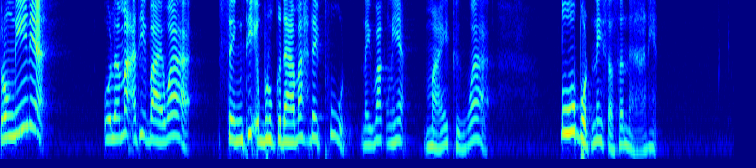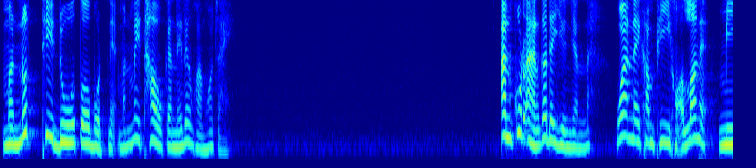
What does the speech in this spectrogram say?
ตรงนี้เนี่ย อุลามะอธิบายว่าสิ่งที่อับรุกดามะได้พูดในวรรคเนี้ยหมายถึงว่าตัวบทในศาสนาเนี่ยมนุษย์ที่ดูตัวบทเนี่ยมันไม่เท่ากันในเรื่องความเข้าใจ อันกุรอานก็ได้ยืนยันนะว่าในคัมภีร์ของอัลลอฮ์เนี่ยมี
